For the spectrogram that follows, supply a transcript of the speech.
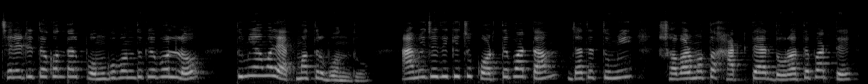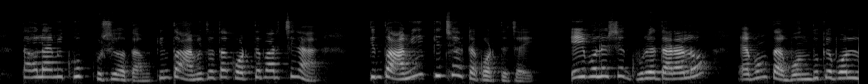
ছেলেটি তখন তার পঙ্গু বন্ধুকে বলল, তুমি আমার একমাত্র বন্ধু। আমি যদি কিছু করতে পারতাম, যাতে তুমি সবার মতো হাঁটতে আর দৌড়াতে পারতে, তাহলে আমি খুব খুশি হতাম। কিন্তু আমি তো তা করতে পারছি না। কিন্তু আমি কিছু একটা করতে চাই। এই বলে সে ঘুরে দাঁড়াল এবং তার বন্ধুকে বলল,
